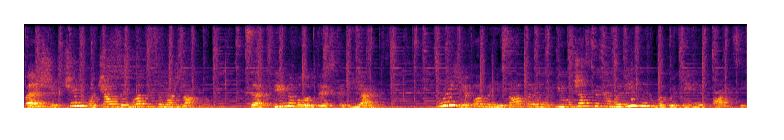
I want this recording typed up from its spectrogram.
Перше, чим почав займатися наш заклад, це активна волонтерська діяльність. Ми є організаторами і учасниками різних благодійних акцій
